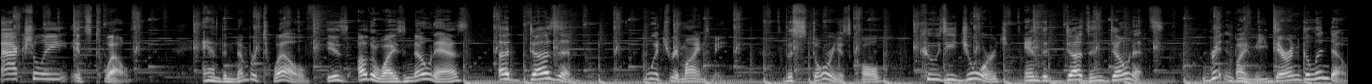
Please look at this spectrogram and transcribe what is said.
Actually, it's 12. And the number 12 is otherwise known as a dozen. Which reminds me, the story is called Koozy George and the Dozen Donuts, written by me, Darren Galindo.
